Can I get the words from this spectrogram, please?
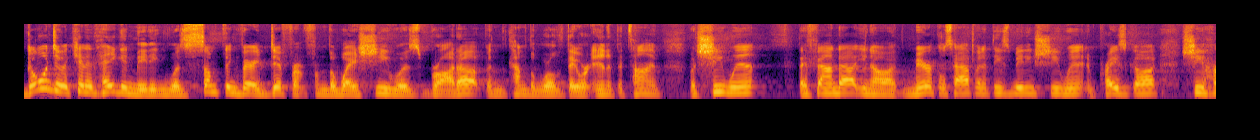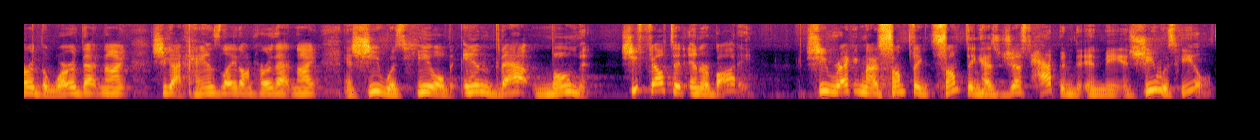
Going to a Kenneth Hagin meeting was something very different from the way she was brought up and kind of the world that they were in at the time. But she went, they found out, you know, miracles happen at these meetings. She went and praised God. She heard the word that night. She got hands laid on her that night, and she was healed in that moment. She felt it in her body. She recognized something, something has just happened in me, and she was healed.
